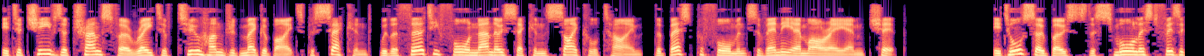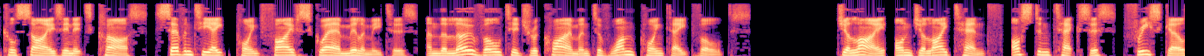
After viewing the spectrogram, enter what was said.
It achieves a transfer rate of 200 megabytes per second, with a 34 nanoseconds cycle time, the best performance of any MRAM chip. It also boasts the smallest physical size in its class, 78.5 square millimeters, and the low voltage requirement of 1.8 volts. July On July 10, Austin, Texas, Freescale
